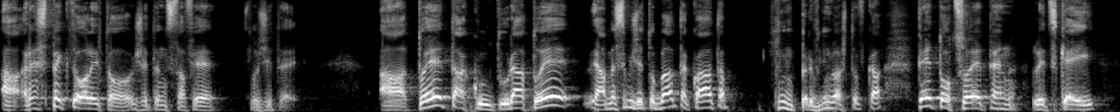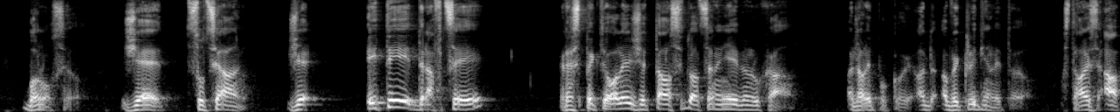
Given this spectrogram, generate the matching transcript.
A respektovali to, že ten stav je složitý. A to je ta kultura, to je, já myslím, že to byla taková ta první vlaštovka, to je to, co je ten lidský bonus, jo. že sociální, že i ty dravci respektovali, že ta situace není jednoduchá a dali pokoj a, a vyklidnili to. Jo. A, stáli se, a,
